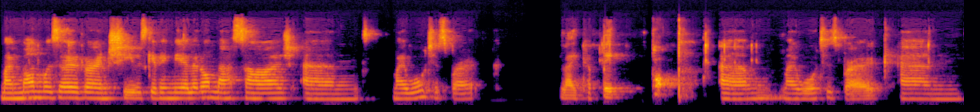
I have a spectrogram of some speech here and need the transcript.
My mom was over and she was giving me a little massage, and my waters broke like a big pop. Um, my waters broke, and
